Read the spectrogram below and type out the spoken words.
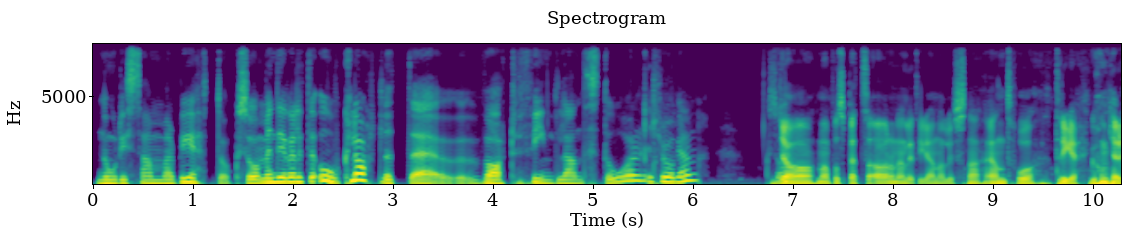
nordiskt samarbete också, men det är väl lite oklart lite vart Finland står i frågan. Också. Ja, man får spetsa öronen lite grann och lyssna en, två, tre gånger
